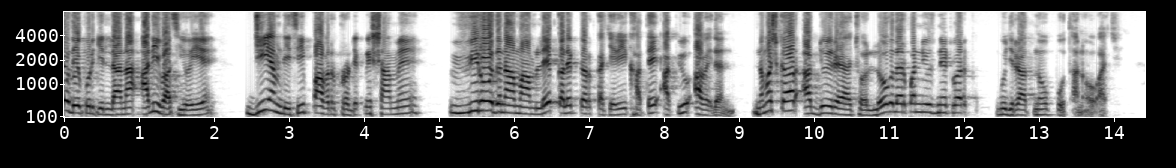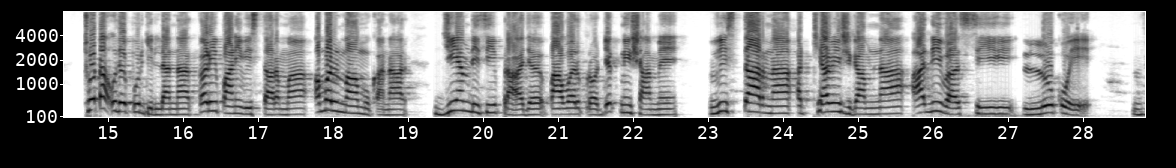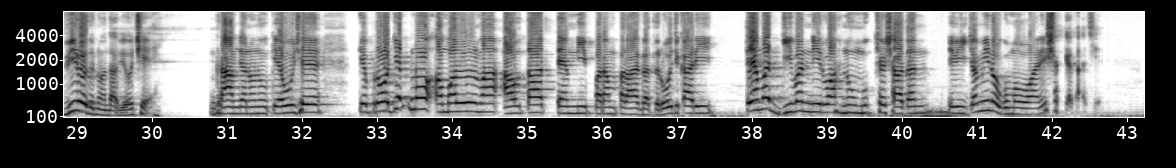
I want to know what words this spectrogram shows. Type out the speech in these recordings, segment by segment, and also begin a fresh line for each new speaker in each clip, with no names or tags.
છોટાઉદેપુર જિલ્લાના આદિવાસીઓએ GMDC power પ્રોજેક્ટની સામે વિરોધના મામલે કલેક્ટર કચેરી ખાતે આપ્યું આવેદન. નમસ્કાર, આપ જોઈ રહ્યા છો લોક દર્પણ ન્યૂઝ નેટવર્ક, ગુજરાતનો પોતાનો અવાજ. છોટાઉદેપુર જિલ્લાના કડી પાણી વિસ્તારમાં અમલમાં મુકાનાર જીએમડીસી પ્રાજ પાવર પ્રોજેક્ટની સામે વિસ્તારના અઠ્યાવીસ ગામના આદિવાસી લોકોએ વિરોધ નોંધાવ્યો છે. ગ્રામજનોનું કહેવું છે કે પ્રોજેક્ટનો અમલમાં આવતા તેમની પરંપરાગત રોજગારી તેમજ જીવન નિર્વાહનું મુખ્ય સાધન એવી જમીનો ગુમાવવાની શક્યતા છે.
